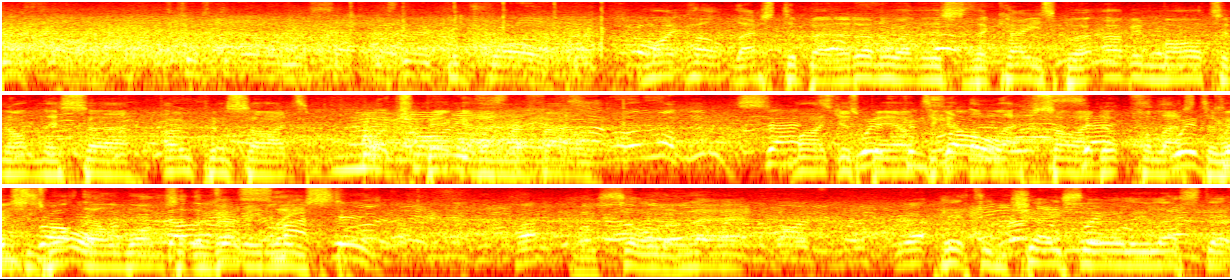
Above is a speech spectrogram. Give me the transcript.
this side. It's just down on the side. There's no control. Might help Leicester, Ben. I don't know whether this is the case, but having Martin on this uh, open side's much bigger than Reffell. Set Might just be with able to get the left side Set up for Leicester, which is what they'll want at the very least. in. We saw them there. Hit and chase early, Leicester.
